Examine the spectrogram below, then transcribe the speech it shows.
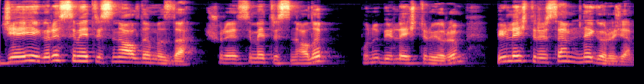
C'ye göre simetrisini aldığımızda şuraya simetrisini alıp bunu birleştiriyorum. Birleştirirsem ne göreceğim?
